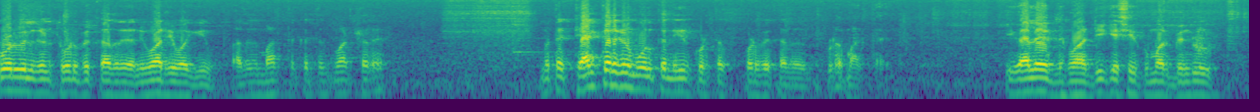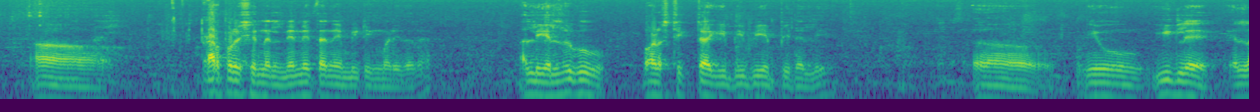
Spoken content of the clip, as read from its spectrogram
ಬೋರ್ವೆಲ್ಗಳು ತೋಡಬೇಕಾದ್ರೆ ಅನಿವಾರ್ಯವಾಗಿ ಅದನ್ನು ಮಾಡ್ತಕ್ಕಂಥದ್ದು ಮಾಡ್ತಾರೆ. ಮತ್ತು ಟ್ಯಾಂಕರ್ಗಳ ಮೂಲಕ ನೀರು ಕೊಡ್ತಾ ಕೊಡಬೇಕಾದ್ರೂ ಕೂಡ ಮಾಡ್ತಾರೆ ಈಗಾಗಲೇ ನಮ್ಮ ಡಿ ಕೆ ಶಿವಕುಮಾರ್ ಬೆಂಗಳೂರು ಕಾರ್ಪೊರೇಷನ್ನಲ್ಲಿ ನಿನ್ನೆ ತಾನೇ ಮೀಟಿಂಗ್ ಮಾಡಿದ್ದಾರೆ. ಅಲ್ಲಿ ಎಲ್ರಿಗೂ ಭಾಳ ಸ್ಟ್ರಿಕ್ಟಾಗಿ ಬಿ ಬಿ ಎಂ ಪಿನಲ್ಲಿ ನೀವು ಈಗಲೇ ಎಲ್ಲ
